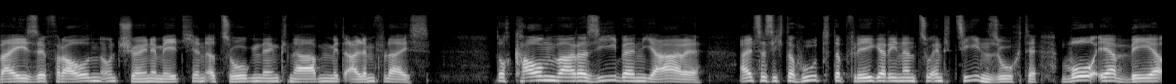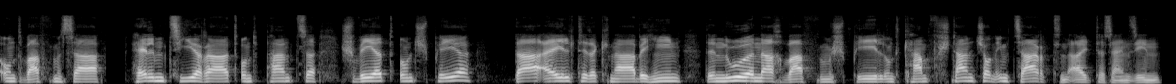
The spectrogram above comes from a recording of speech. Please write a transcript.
Weise Frauen und schöne Mädchen erzogen den Knaben mit allem Fleiß. Doch kaum war er sieben Jahre, als er sich der Hut der Pflegerinnen zu entziehen suchte, wo er Wehr und Waffen sah, Helm, Zierat und Panzer, Schwert und Speer, da eilte der Knabe hin, denn nur nach Waffenspiel und Kampf stand schon im zarten Alter sein Sinn.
